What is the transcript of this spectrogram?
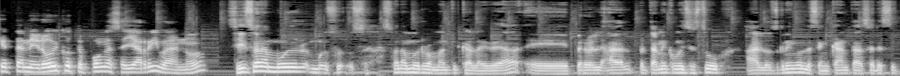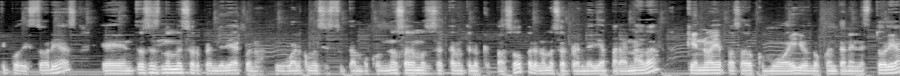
qué tan heroico te pongas allá arriba, ¿no? Sí, suena muy, suena muy romántica la idea, eh, pero, también como dices tú, a los gringos les encanta hacer este tipo de historias, eh, entonces no me sorprendería, bueno, igual como dices tú tampoco, no sabemos exactamente lo que pasó, pero no me sorprendería para nada que no haya pasado como ellos lo cuentan en la historia.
